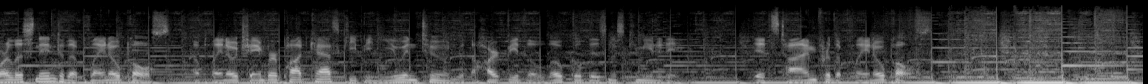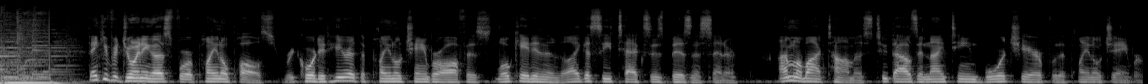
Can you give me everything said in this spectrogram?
You're listening to the Plano Pulse, a Plano Chamber podcast keeping you in tune with the heartbeat of the local business community. It's time for the Plano Pulse. Thank you for joining us for a Plano Pulse, recorded here at the Plano Chamber office located in the Legacy, Texas Business Center. I'm Lamont Thomas, 2019 board chair for the Plano Chamber.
